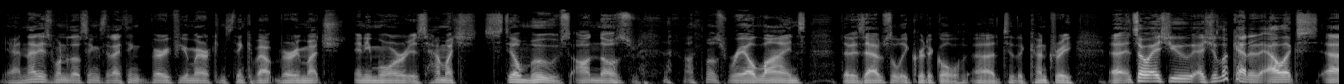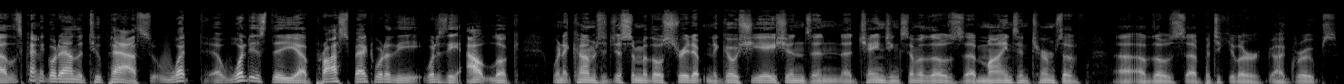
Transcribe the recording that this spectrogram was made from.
Yeah, and that is one of those things that I think very few Americans think about very much anymore. Is how much still moves on those on those rail lines that is absolutely critical uh, to the country. Uh, and so, as you as you look at it, Alex, uh, let's kind of go down the two paths. What uh, what is the uh, prospect? What are the what is the outlook when it comes to just some of those straight up negotiations and uh, changing some of those minds in terms of of those particular groups?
